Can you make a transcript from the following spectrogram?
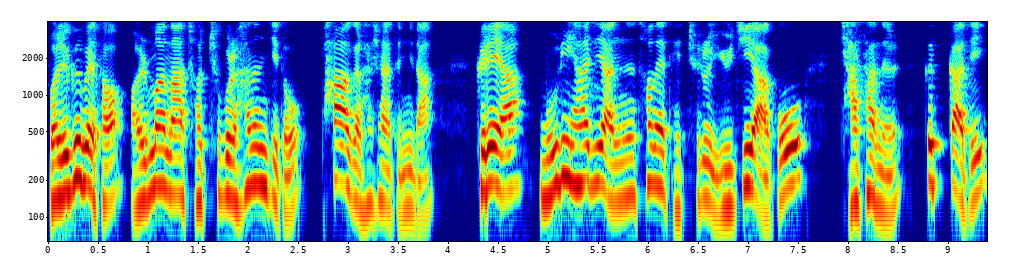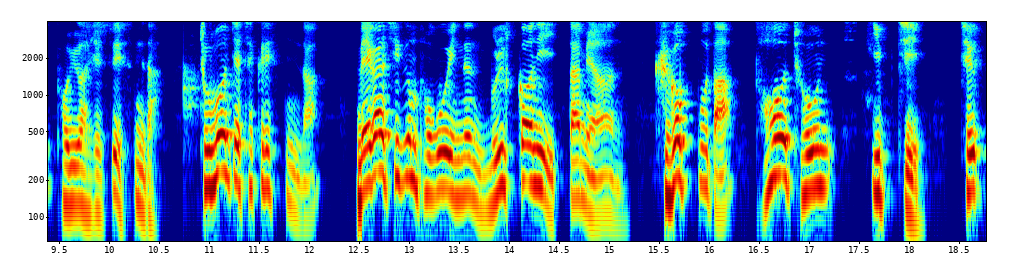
월급에서 얼마나 저축을 하는지도 파악을 하셔야 됩니다. 그래야 무리하지 않는 선의 대출을 유지하고 자산을 끝까지 보유하실 수 있습니다. 두 번째 체크리스트입니다. 내가 지금 보고 있는 물건이 있다면 그것보다 더 좋은 입지, 즉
